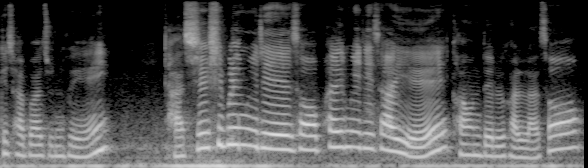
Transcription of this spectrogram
이렇게 잡아준 후에 다시 11mm에서 8mm 사이에 가운데를 갈라서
